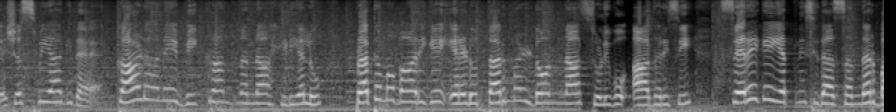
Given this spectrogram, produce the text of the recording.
ಯಶಸ್ವಿಯಾಗಿದೆ. ಕಾಡಾನೆ ವಿಕ್ರಾಂತ್ನನ್ನ ಹಿಡಿಯಲು ಪ್ರಥಮ ಬಾರಿಗೆ ಎರಡು ಥರ್ಮಲ್ ಡೋನ್ನ ಸುಳಿವು ಆಧರಿಸಿ ಸೆರೆಗೆ ಯತ್ನಿಸಿದ ಸಂದರ್ಭ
